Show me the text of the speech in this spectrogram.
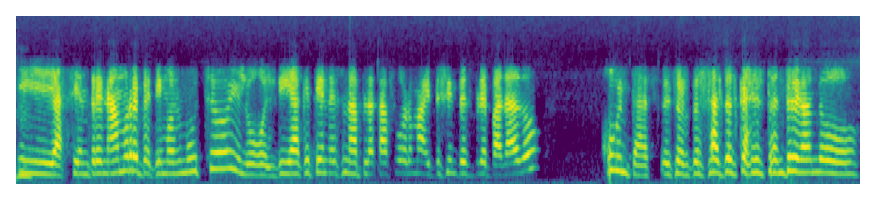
Y así entrenamos, repetimos mucho y luego el día que tienes una plataforma y te sientes preparado, juntas esos dos saltos que has estado entrenando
